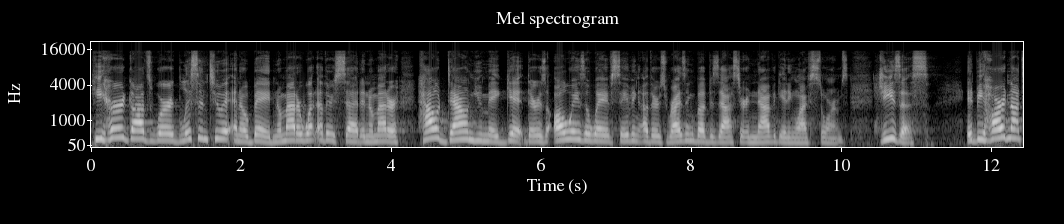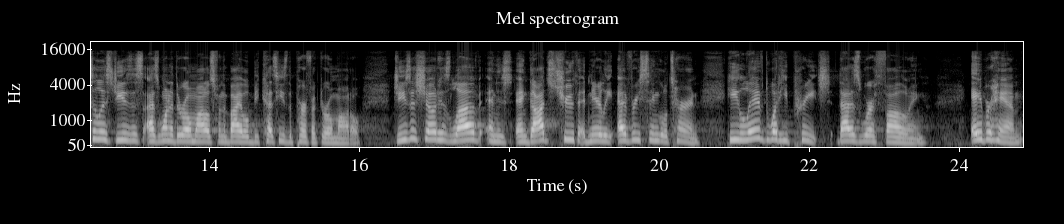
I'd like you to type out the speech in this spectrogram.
he heard God's word, listened to it, and obeyed. No matter what others said, and no matter how down you may get, there is always a way of saving others, rising above disaster, and navigating life's storms. Jesus, it'd be hard not to list Jesus as one of the role models from the Bible because he's the perfect role model. Jesus showed his love and, his, and God's truth at nearly every single turn. He lived what he preached. That is worth following. Abraham.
